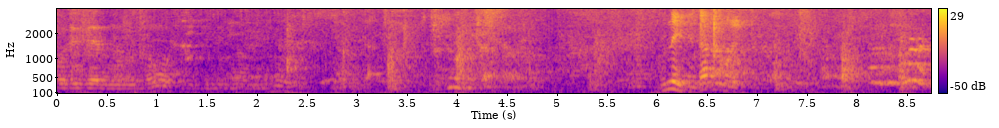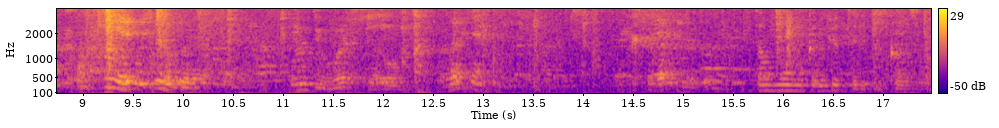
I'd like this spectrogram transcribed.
по резервному здалося, під'єднав його. В нижній, так, може? Ні, якусь не робили. Вроді вверх. Верхня? Там в моєму комп'ютері показував.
